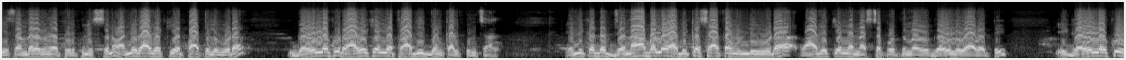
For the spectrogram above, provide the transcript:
ఈ సందర్భంగా పిలుపునిస్తున్నాం. అన్ని రాజకీయ పార్టీలు కూడా గౌళ్ళకు రాజకీయంగా ప్రాతినిధ్యం కల్పించాలి. ఎందుకంటే జనాభాలో అధిక శాతం ఉండి కూడా రాజకీయంగా నష్టపోతున్నారు గౌళ్ళు కాబట్టి ఈ గౌళ్ళకు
